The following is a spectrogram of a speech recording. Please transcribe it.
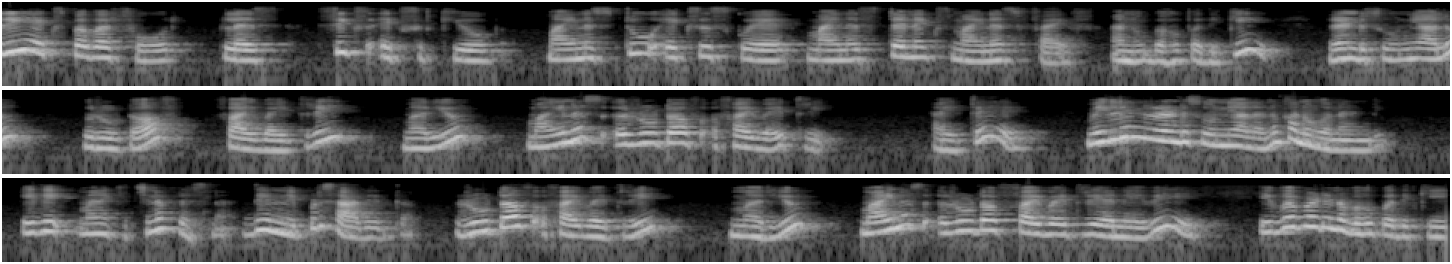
three X power four plus six X cube minus two X square minus ten X minus five అను బహుపదికి రెండు శూన్యాలు root of five by three మరియు minus root of five by three అయితే మిగిలిన రెండు శూన్యాలను కనుగొనండి. ఇది మనకిచ్చిన ప్రశ్న. దీన్ని ఇప్పుడు సాధిద్దాం. Root of five by three మరియు minus root of five by three అనేవి ఇవ్వబడిన బహుపదికి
